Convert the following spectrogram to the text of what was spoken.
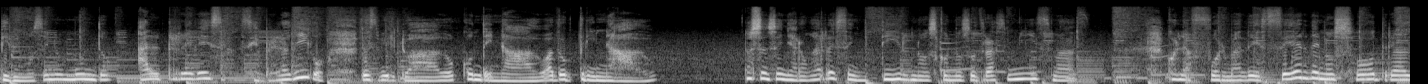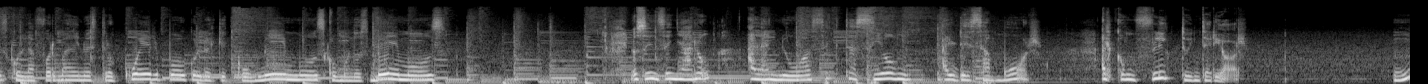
Vivimos en un mundo al revés, siempre lo digo, desvirtuado, condenado, adoctrinado nos enseñaron a resentirnos con nosotras mismas, con la forma de ser de nosotras, con la forma de nuestro cuerpo, con lo que comemos, cómo nos vemos. Nos enseñaron a la no aceptación, al desamor, al conflicto interior. ¿Mm?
